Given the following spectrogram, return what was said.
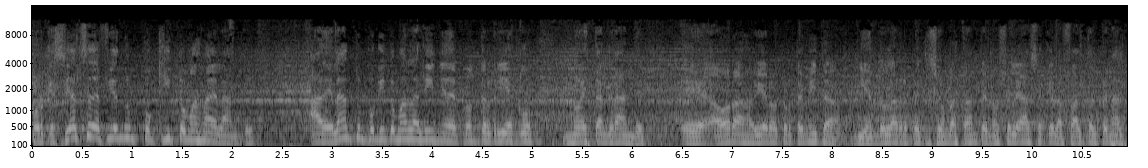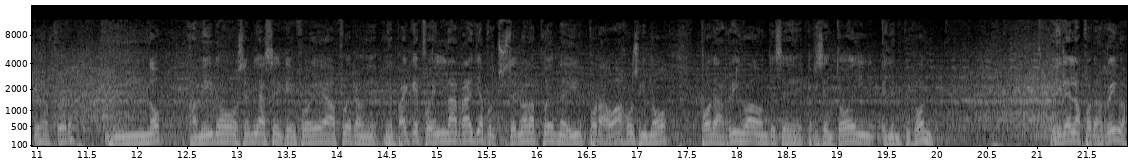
Porque si él se defiende un poquito más adelante, adelanta un poquito más la línea, de pronto el riesgo no es tan grande. Eh, ahora, Javier, otro temita, viendo la repetición bastante, ¿no se le hace que la falta del penalti es afuera? No, a mí no se me hace que fue afuera. Me, parece que fue en la raya porque usted no la puede medir por abajo, sino por arriba donde se presentó el, el empujón. Mírela por arriba,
